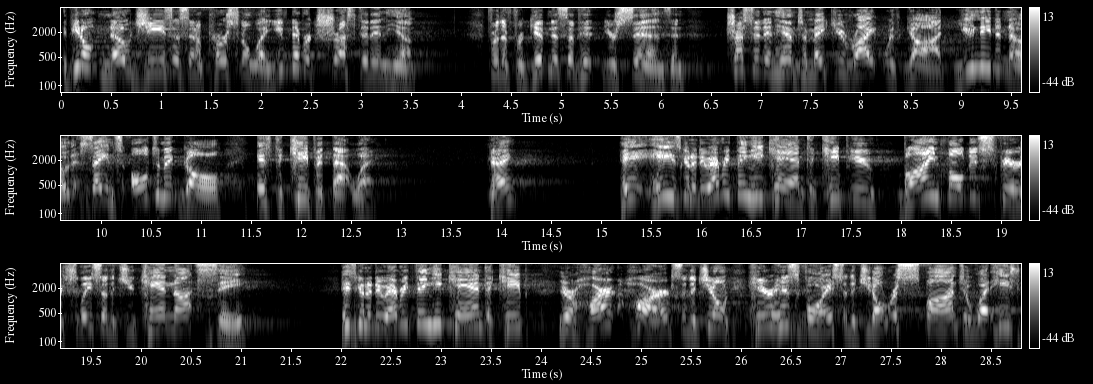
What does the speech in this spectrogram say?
if you don't know Jesus in a personal way, you've never trusted in him for the forgiveness of your sins and trusted in him to make you right with God, you need to know that Satan's ultimate goal is to keep it that way. Okay? He, he's going to do everything he can to keep you blindfolded spiritually so that you cannot see. He's going to do everything he can to keep your heart hard so that you don't hear his voice, so that you don't respond to what he's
